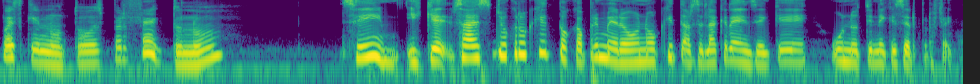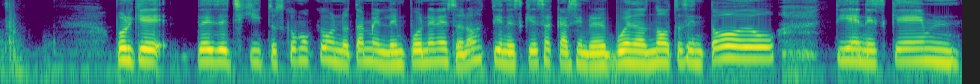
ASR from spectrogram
pues que no todo es perfecto, ¿no? Sí, y que, ¿sabes? Yo creo que toca primero uno quitarse la creencia en que uno tiene que ser perfecto. Porque desde chiquitos como que uno también le imponen eso, ¿no? Tienes que sacar siempre buenas notas en todo, tienes que,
